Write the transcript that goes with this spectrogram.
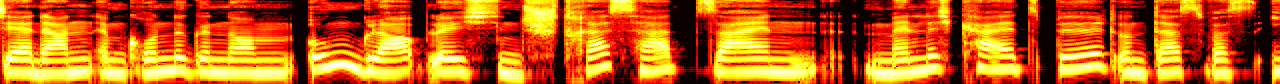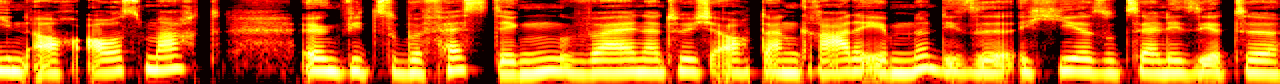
der dann im Grunde genommen unglaublichen Stress hat, sein Männlichkeitsbild und das, was ihn auch ausmacht, irgendwie zu befestigen, weil natürlich auch dann gerade eben ne, die diese hier sozialisierte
